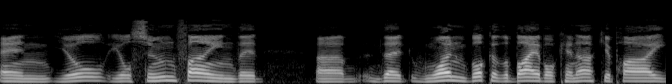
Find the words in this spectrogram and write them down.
and you'll, you'll soon find that, um, that one book of the Bible can occupy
